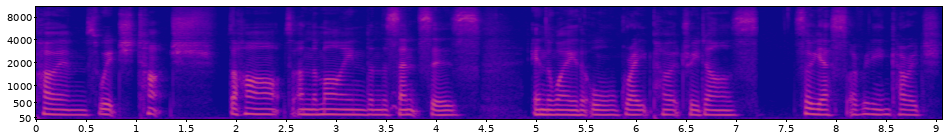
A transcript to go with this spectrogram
poems which touch the heart and the mind and the senses in the way that all great poetry does. So, yes, I really encourage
